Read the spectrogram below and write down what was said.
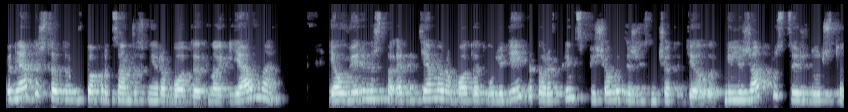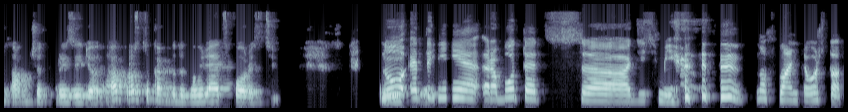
Понятно, что это на сто процентов не работает, но явно я уверена, что эта тема работает у людей, которые, в принципе, еще в этой жизни что-то делают. Не лежат просто и ждут, что там что-то произойдет, а просто как бы добавляют скорости. Ну, и... это не работает с э, детьми. ну, в плане того, что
